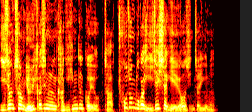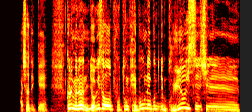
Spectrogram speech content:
이전처럼 여기까지는 가기 힘들 거예요. 자 초 전도가 이제 시작이에요 진짜 이거는. 아셔야 될 게 그러면은 여기서 보통 대부분의 분들이 물려 있으실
